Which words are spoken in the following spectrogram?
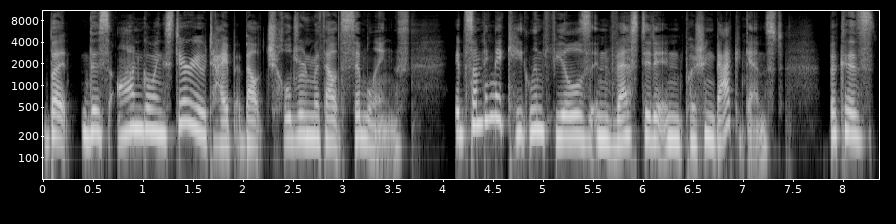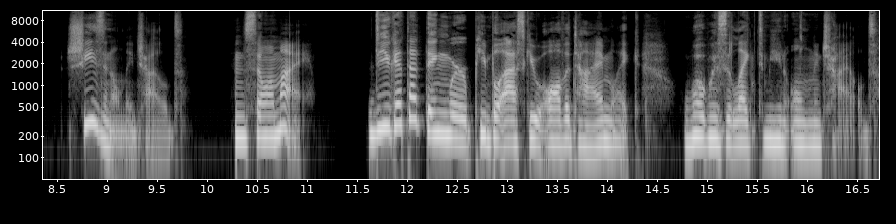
But this ongoing stereotype about children without siblings, it's something that Caitlin feels invested in pushing back against because she's an only child. And so am I. Do you get that thing where people ask you all the time, like, what was it like to be an only child?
